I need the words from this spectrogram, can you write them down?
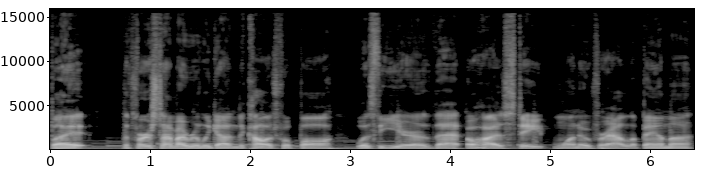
but the first time I really got into college football was the year that Ohio State won over Alabama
